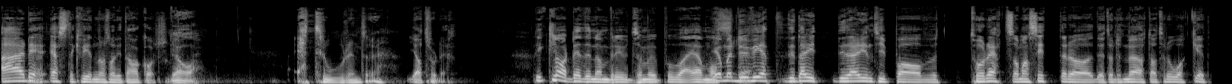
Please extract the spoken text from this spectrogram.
Är det SD-kvinnor som ritar hakkors? Ja, Jag tror inte det. Jag tror det. det är klart det är någon brud som är på bara, jag måste. Ja men du vet, det där är, det där är en typ av Tourettes, om man sitter och det är ett möte och har tråkigt.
